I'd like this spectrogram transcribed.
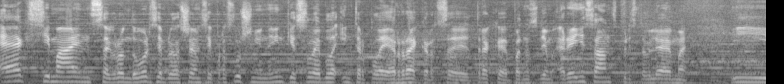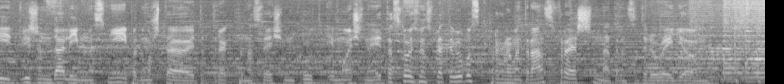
Eximine. С огромным удовольствием приглашаем всех к прослушиванию новинки с лейбла Interplay Records. Э, трек э, под названием Renaissance представляем и движем далее именно с ней, потому что этот трек по-настоящему крут и мощный. Это 185 выпуск программы Transfresh на Transcentury Radio.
